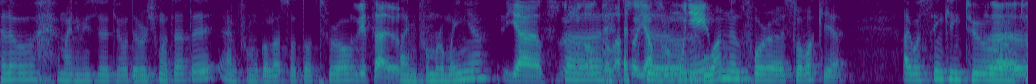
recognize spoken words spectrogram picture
Hello, my name is uh, Theodoros Motate. I'm from Golasso.ro. Вітаю. I'm from Romania. Я з Uh, Голасо, at я з uh, Румунії. 1-0 for uh, Slovakia. I was thinking to, uh, Е, to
